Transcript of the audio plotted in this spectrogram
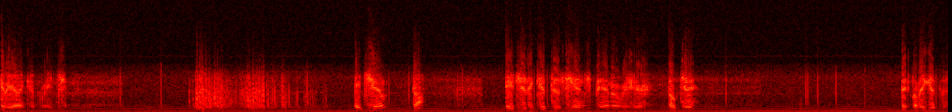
Maybe I can reach it. Hey, Jim? Yeah. Need you to get this hinge pin over here, okay? Let me get the...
